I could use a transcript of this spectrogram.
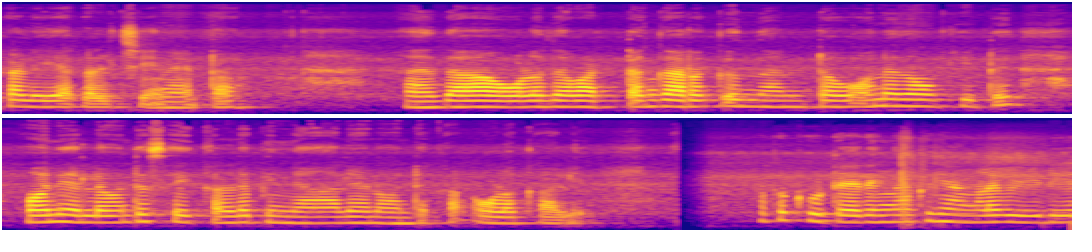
കളിയാണ് കളിച്ചീനെ കേട്ടോ അതാ ഓളത് വട്ടം കറക്കുന്നാണ് കേട്ടോ ഓനെ നോക്കിയിട്ട് ഓനെയല്ല ഓന്റെ സൈക്കിളിന്റെ പിന്നാലെയാണ് ഓന്റെ ഓളെ കളി. അപ്പോൾ കൂട്ടുകാരെ നിങ്ങൾക്ക് ഞങ്ങളെ വീഡിയോ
